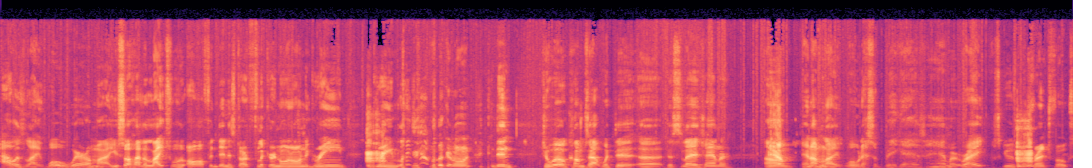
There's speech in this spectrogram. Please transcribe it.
I was like, "Whoa, where am I?" You saw how the lights were off, and then it started flickering on on the green, the Mm-hmm. green lights flickering on, and then Joel comes out with the uh, the sledgehammer. Um, and I'm like, whoa, that's a big ass hammer, right? Excuse me, French folks,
